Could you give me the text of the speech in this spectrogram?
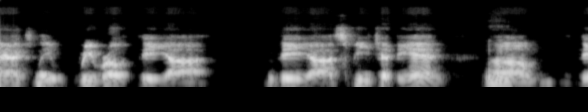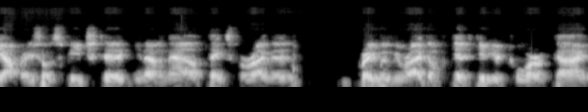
I actually rewrote the uh, the uh, speech at the end, Mhm. um, the operational speech to you know now thanks for running the great movie ride. Don't forget to give your tour guide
